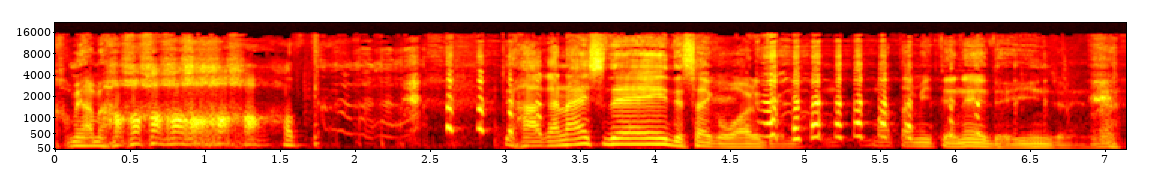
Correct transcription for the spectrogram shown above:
カメハメハハハハハハハ。で歯がナイスデーで最後終わりでままた見てねでいいんじゃないね。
